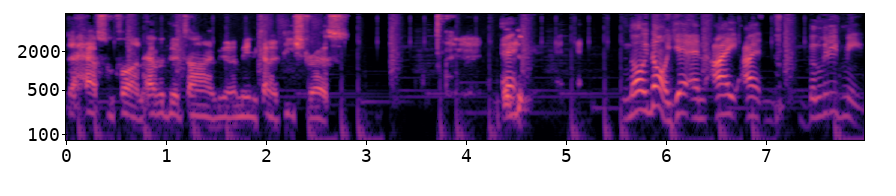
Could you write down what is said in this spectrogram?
to have some fun, have a good time. You know what I mean? To kind of de stress. Hey, no, no, yeah, and I, I believe me,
